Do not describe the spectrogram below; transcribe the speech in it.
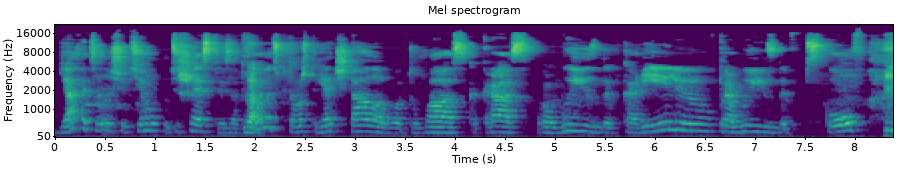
Я хотела еще тему путешествий затронуть, да. потому что я читала вот у вас как раз про выезды в Карелию, про выезды в Псков.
